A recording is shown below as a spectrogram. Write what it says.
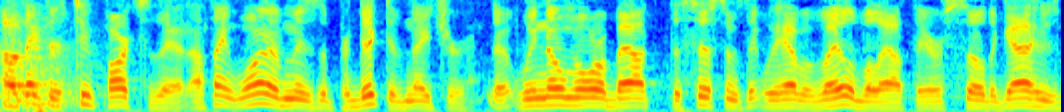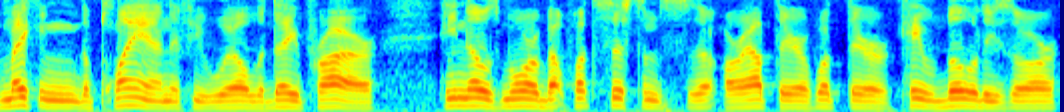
I think there's two parts to that. I think one of them is the predictive nature that we know more about the systems that we have available out there. So the guy who's making the plan, if you will, the day prior, he knows more about what systems are out there, what their capabilities are,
